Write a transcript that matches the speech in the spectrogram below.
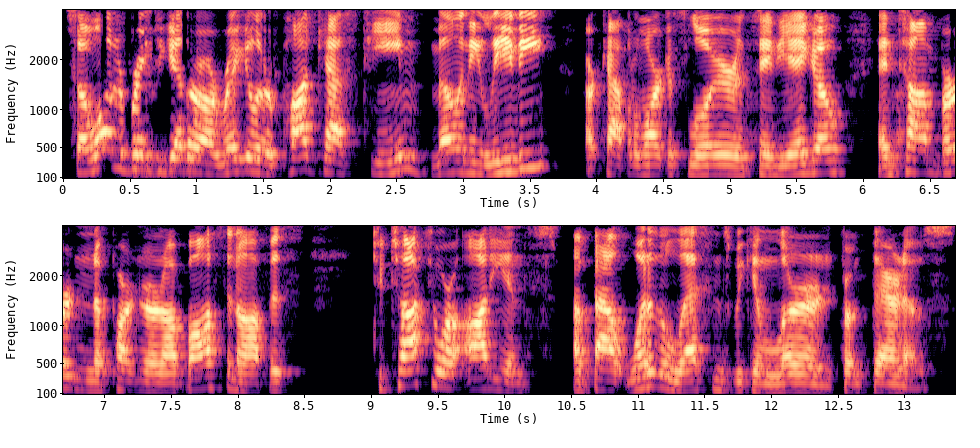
So I wanted to bring together our regular podcast team Melanie Levy, our capital markets lawyer in San Diego, and Tom Burton, a partner in our Boston office, to talk to our audience about what are the lessons we can learn from Theranos.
